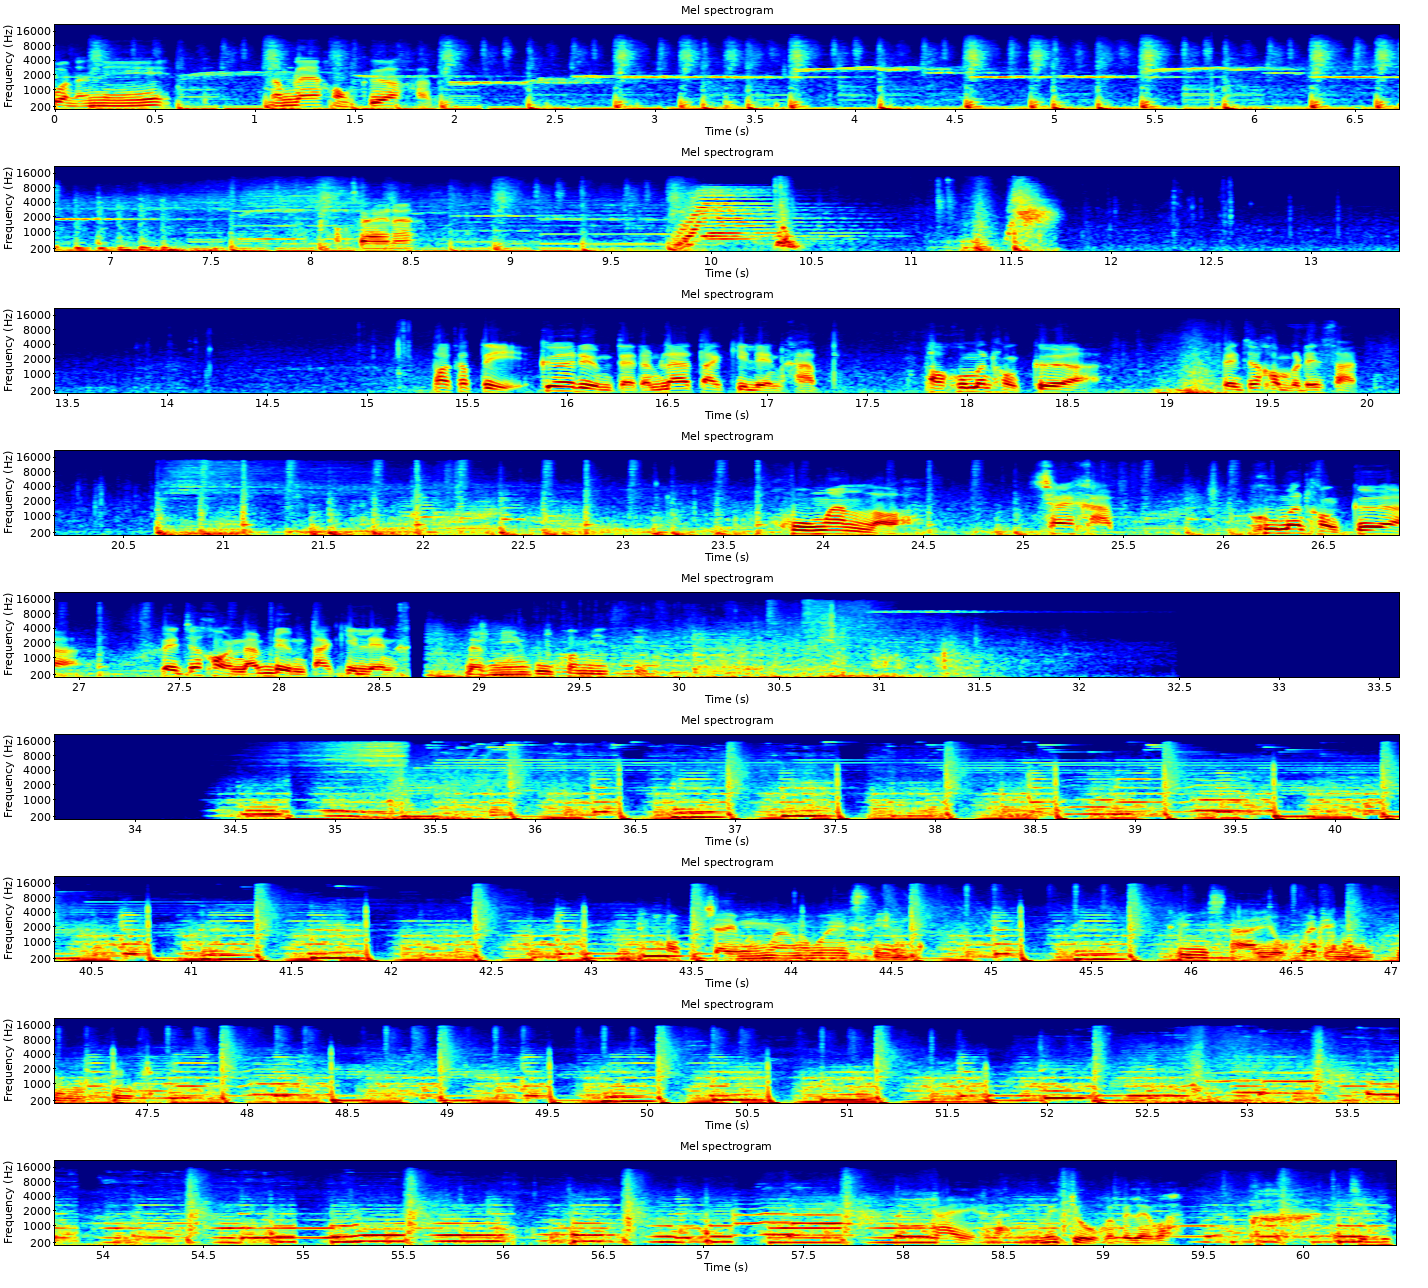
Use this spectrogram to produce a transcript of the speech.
ส่วนอันนี้น้ำแร่ของเกลือครับ ขอบใจนะ ปกติเกลือดื่มแต่น้ำแร่ตากิเลนครับ เพราะคู่มันของเกลือเป็นเจ้าของบริษัท คู่มั่นเหรอ ใช่ครับ คู่มันของเกลือเป็นเจ้าของน้ำดื่มตากิเลนครับ แบบนี้กูก็มีสิทธิ์ขอบใจมึงมากนะเว้ยสินที่อุตส่าห์ยกประเด็นนี้ขึ้นมาพูด ขนาดนี้ไม่จูบกันไปเลยวะจริง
